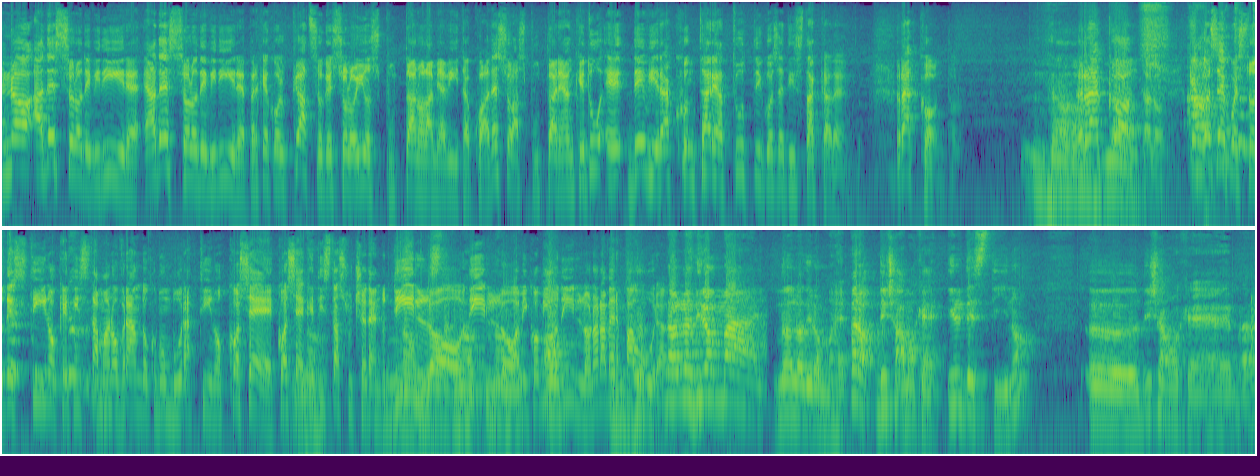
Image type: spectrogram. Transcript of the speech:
no, adesso lo devi dire, e adesso lo devi dire, perché col cazzo che solo io sputtano la mia vita qua, adesso la sputtare anche tu e devi raccontare a tutti cosa ti sta accadendo. Raccontalo, No, raccontalo. no. Che Ah, cos'è questo destino che ti sta manovrando come un burattino? Cos'è? Cos'è No. che ti sta succedendo? Dillo, sta- dillo, amico mio, oh. dillo, non aver paura. non lo dirò mai. Non lo dirò mai. Però diciamo che il destino. Eh, diciamo che. beh,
